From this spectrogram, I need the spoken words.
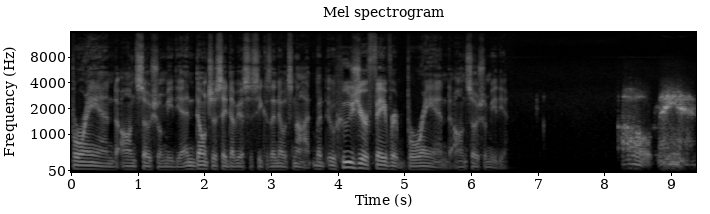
brand on social media? And don't just say WSIC because I know it's not. But who's your favorite brand on social media? Oh man,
